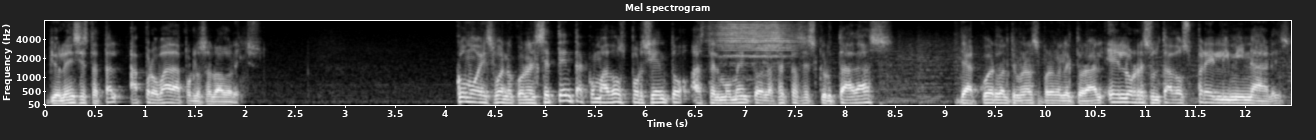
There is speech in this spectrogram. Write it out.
violencia estatal aprobada por los salvadoreños. ¿Cómo es? Bueno, con el 70,2% hasta el momento de las actas escrutadas, de acuerdo al Tribunal Supremo Electoral, en los resultados preliminares,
